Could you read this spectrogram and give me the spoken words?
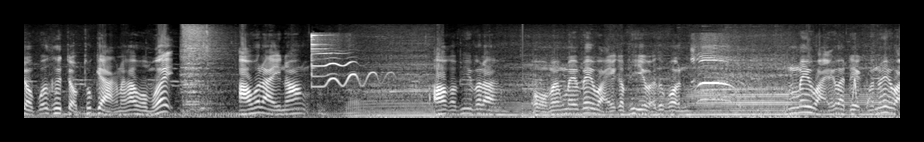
จบก็คือจบทุกอย่างนะครับ ผมเฮ้ยเอาเท่าไหร่น้อง เอากับพี่เปะล่าโอ้แมันไม่ไม่ไหวกับพี่ว่ะทุกคนไม่ไหวว่ะเด็กมันไม่ไหว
